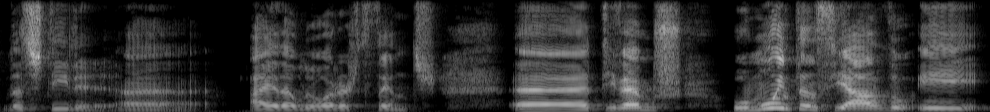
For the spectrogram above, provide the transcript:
de assistir a AEW Horas Decentes. Uh, tivemos o muito ansiado e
